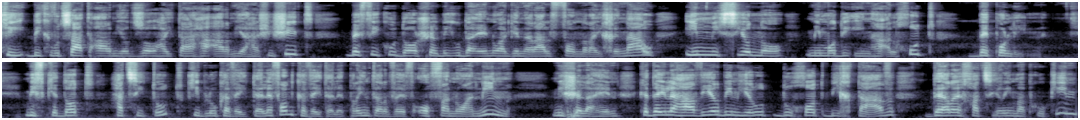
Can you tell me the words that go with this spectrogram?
כי בקבוצת ארמיות זו הייתה הארמיה השישית, בפיקודו של מיודענו הגנרל פון רייכנאו, עם ניסיונו ממודיעין האלחוט בפולין. מפקדות הציטוט קיבלו קווי טלפון, קווי טלפרינטר ואופנוענים משלהן כדי להעביר במהירות דוחות בכתב דרך הצירים הפקוקים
